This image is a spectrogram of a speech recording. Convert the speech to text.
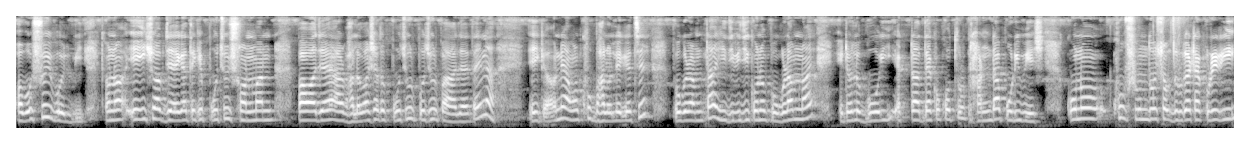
অবশ্যই বলবি। কেননা এই সব জায়গা থেকে প্রচুর সম্মান পাওয়া যায় আর ভালোবাসা তো প্রচুর প্রচুর পাওয়া যায়, তাই না? এই কারণে আমার খুব ভালো লেগেছে প্রোগ্রামটা হিজিবিজি কোনো প্রোগ্রাম নয়। এটা হলো বই। একটা দেখো কত ঠান্ডা পরিবেশ। কোনো খুব সুন্দর সব দুর্গা ঠাকুরেরই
